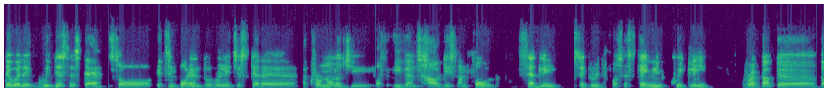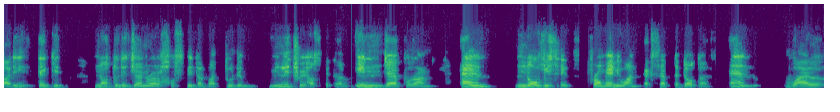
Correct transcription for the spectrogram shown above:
There were the witnesses there. So it's important to really just get a, a chronology of events, how this unfold. Sadly, security forces came in quickly, wrapped up the body, take it not to the general hospital, but to the military hospital in Jayapura, and no visits from anyone except the daughters. And while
